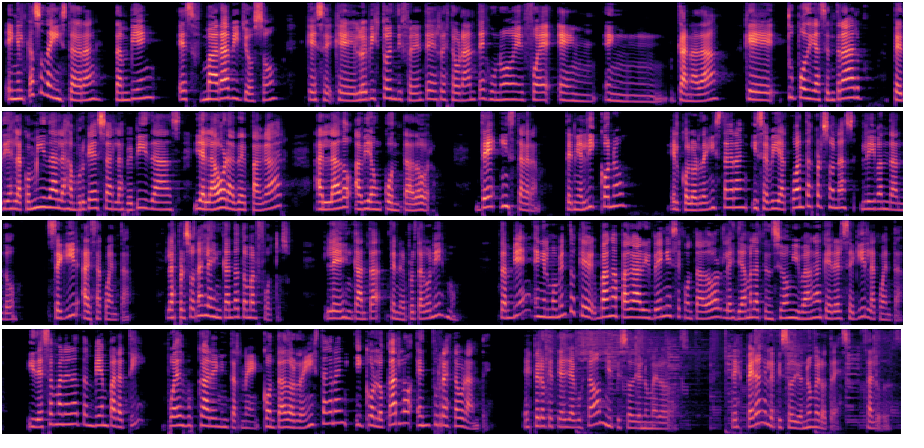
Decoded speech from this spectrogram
En el caso de Instagram, también es maravilloso que, se, que lo he visto en diferentes restaurantes. Uno eh, fue en, en Canadá, que tú podías entrar, pedías la comida, las hamburguesas, las bebidas y a la hora de pagar, al lado había un contador de Instagram. Tenía el icono, el color de Instagram y se veía cuántas personas le iban dando seguir a esa cuenta. Las personas les encanta tomar fotos, les encanta tener protagonismo. También en el momento que van a pagar y ven ese contador, les llama la atención y van a querer seguir la cuenta. Y de esa manera también para ti puedes buscar en internet contador de Instagram y colocarlo en tu restaurante. Espero que te haya gustado mi episodio número 2. Te espero en el episodio número 3. Saludos.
